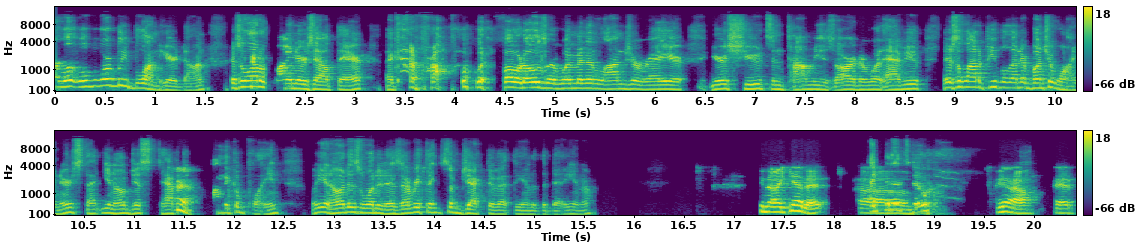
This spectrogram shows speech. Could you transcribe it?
we'll, we'll be blunt here, Don. There's a lot of whiners out there that got a problem with photos or women in lingerie or your shoots and Tommy's art or what have you. There's a lot of people that are a bunch of whiners that you know just have yeah. to complain. But you know, it is what it is. Everything's subjective at the end of the day. You know. You know, I get it. I get it too. You know, it,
